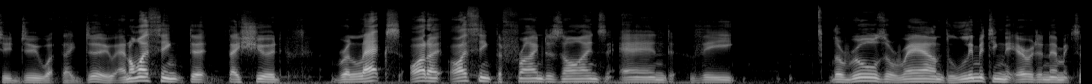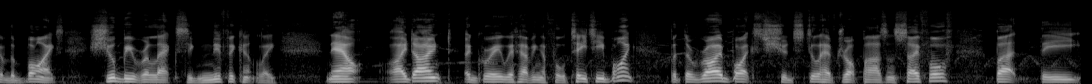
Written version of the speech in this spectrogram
to do what they do. And I think that they should relax. I don't. I think the frame designs and the the rules around limiting the aerodynamics of the bikes should be relaxed significantly. Now, I don't agree with having a full TT bike, but the road bikes should still have drop bars and so forth but the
